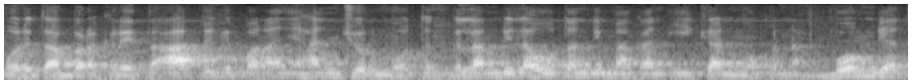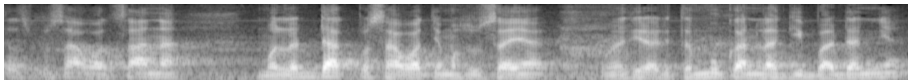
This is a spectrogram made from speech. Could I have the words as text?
Mau ditabrak kereta api kepalanya hancur, mau tenggelam di lautan dimakan ikan, mau kena bom di atas pesawat sana, meledak pesawatnya maksud saya, kemudian tidak ditemukan lagi badannya,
